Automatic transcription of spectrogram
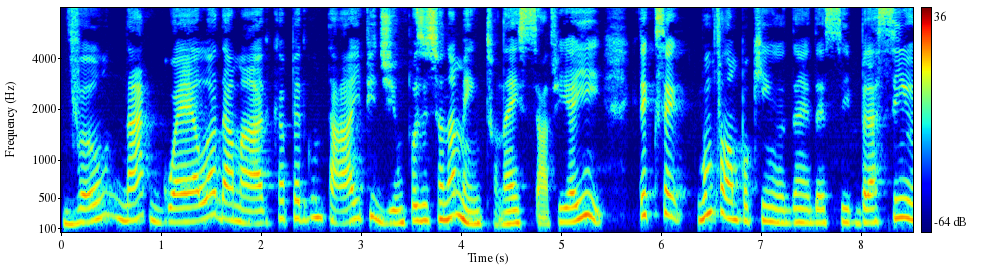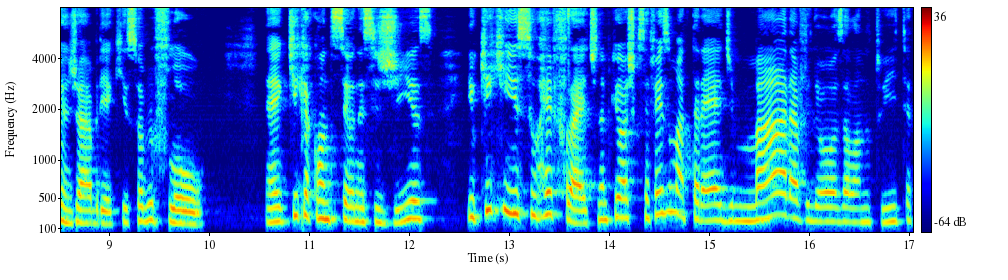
vão na goela da marca perguntar e pedir um posicionamento, né, Saf? E aí, que você, vamos falar um pouquinho né, desse bracinho que a gente vai abrir aqui sobre o Flow. Né, o que, que aconteceu nesses dias e o que, que isso reflete? Né? Porque eu acho que você fez uma thread maravilhosa lá no Twitter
